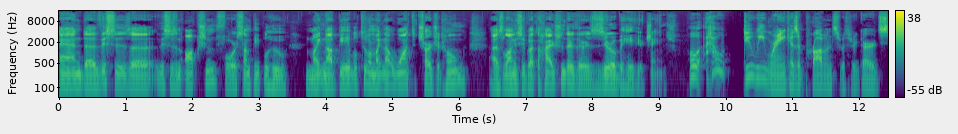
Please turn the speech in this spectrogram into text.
and uh, this is a this is an option for some people who might not be able to or might not want to charge at home. As long as you've got the hydrogen there, there is zero behavior change. Well, how do we rank as a province with regards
